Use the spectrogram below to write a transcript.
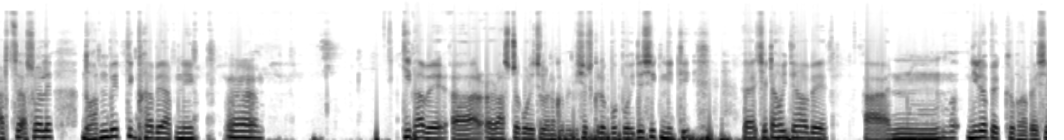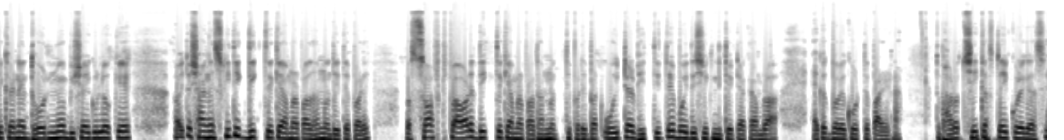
আর আসলে ধর্মভিত্তিকভাবে আপনি কীভাবে রাষ্ট্র পরিচালনা করবেন? বিশেষ করে বৈদেশিক নীতি সেটা হইতে হবে নিরপেক্ষভাবে। সেখানে ধর্মীয় বিষয়গুলোকে হয়তো সাংস্কৃতিক দিক থেকে আমরা প্রাধান্য দিতে পারি। বা সফট পাওয়ারের দিক থেকে আমরা প্রাধান্য দিতে পারি বাট ওইটার ভিত্তিতে বৈদেশিক নীতিটাকে আমরা এককভাবে করতে পারি না। তো ভারত সেই কাজটাই করে গেছে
